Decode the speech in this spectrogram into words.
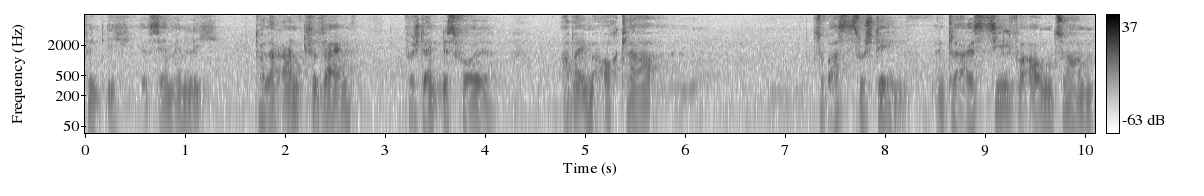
finde ich sehr männlich. Tolerant zu sein, verständnisvoll, aber immer auch klar zu was zu stehen. Ein klares Ziel vor Augen zu haben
